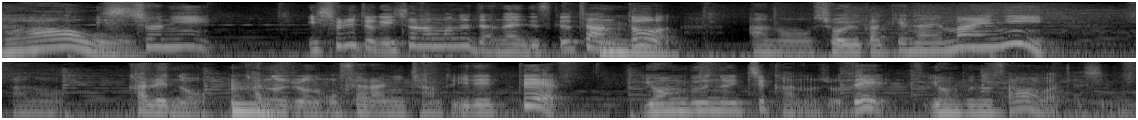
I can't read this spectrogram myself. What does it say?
わお。一緒に一緒にというか一緒のものではないんですけどちゃんと、うん、あの醤油かけない前にあの彼の彼女のお皿にちゃんと入れて、うん、4分の1彼女で4分の3は私みたい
